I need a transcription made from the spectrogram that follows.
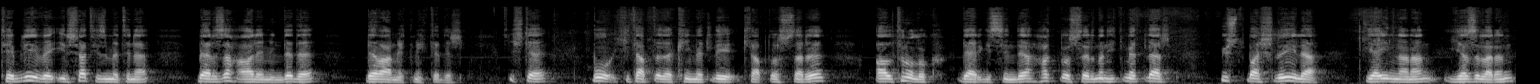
tebliğ ve irşat hizmetine berzah aleminde de devam etmektedir. İşte bu kitapta da kıymetli kitap dostları Altınoluk dergisinde Hak Dostlarından Hikmetler üst başlığıyla yayınlanan yazıların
